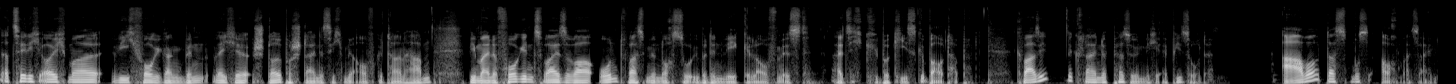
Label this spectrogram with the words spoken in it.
erzähle ich euch mal, wie ich vorgegangen bin, welche Stolpersteine sich mir aufgetan haben, wie meine Vorgehensweise war und was mir noch so über den Weg gelaufen ist, als ich Kyberkeys gebaut habe. Quasi eine kleine persönliche Episode. Aber das muss auch mal sein.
